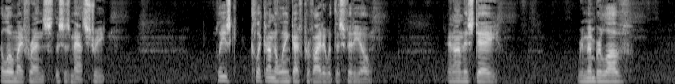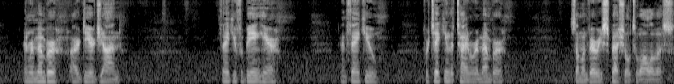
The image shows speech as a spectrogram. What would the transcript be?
Hello, my friends. This is Matt Street. Please click on the link I've provided with this video. And on this day, remember love and remember our dear John. Thank you for being here. And thank you for taking the time to remember someone very special to all of us.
